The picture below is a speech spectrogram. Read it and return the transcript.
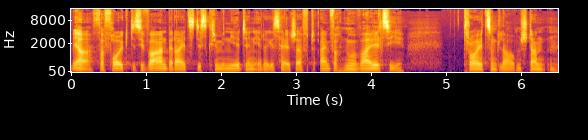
ja, Verfolgte, sie waren bereits Diskriminierte in ihrer Gesellschaft, einfach nur weil sie treu zum Glauben standen.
